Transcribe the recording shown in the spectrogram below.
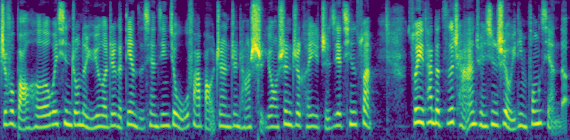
支付宝和微信中的余额这个电子现金就无法保证正常使用，甚至可以直接清算，所以它的资产安全性是有一定风险的。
